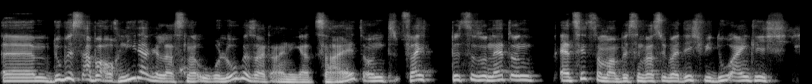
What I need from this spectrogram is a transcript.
Ähm, du bist aber auch niedergelassener Urologe seit einiger Zeit und vielleicht bist du so nett und erzählst noch mal ein bisschen was über dich, wie du eigentlich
